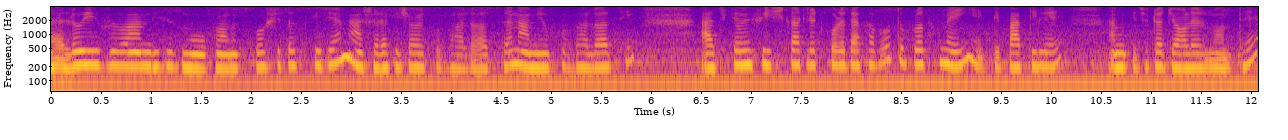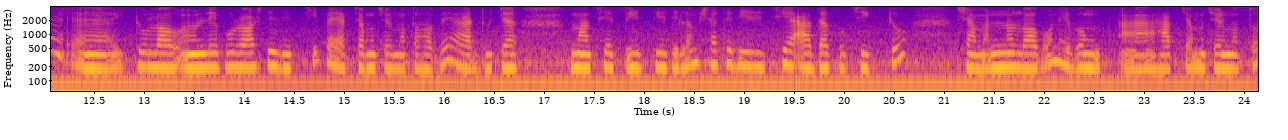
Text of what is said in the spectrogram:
Hello everyone this is Mo from Sparshita's kitchen আশা রাখি সবাই খুব ভালো আছেন, আমিও খুব ভালো আছি। আজকে আমি ফিশ কাটলেট করে দেখাবো। তো প্রথমেই একটি পাতিলে আমি কিছুটা জলের মধ্যে একটু লেবুর রস দিয়ে দিচ্ছি, প্রায় এক চামচের মতো হবে। আর দুইটা মাছের পিস দিয়ে দিলাম। সাথে দিয়ে দিচ্ছি আদা কুচি একটু। সামান্য লবণ এবং হাফ চামচের মতো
